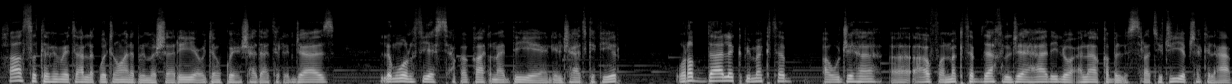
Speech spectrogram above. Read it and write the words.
خاصة فيما يتعلق بجوانب المشاريع وتوقيع شهادات الإنجاز. الأمور فيها استحقاقات مادية يعني لجهات كثير. وربط ذلك بمكتب أو جهة آه، عفوا مكتب داخل الجهة هذه له علاقة بالاستراتيجية بشكل عام.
